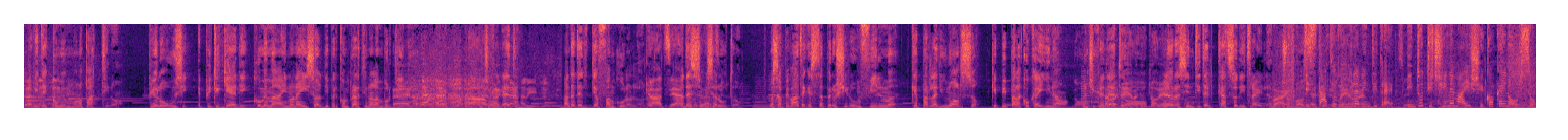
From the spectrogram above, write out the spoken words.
La vita è come un monopattino. Più lo usi e più ti chiedi come mai non hai i soldi per comprarti una Lamborghini. Non ci credete? Andate tutti a fanculo allora. Grazie, Angelo, Adesso vi grazie. saluto. Lo sapevate che sta per uscire un film che parla di un orso che pippa la cocaina? No. Non ci credete? Però è vero, E allora sentite il cazzo di trailer. Vai. Estate 2023. In tutti i cinema esce Coca in Orso.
